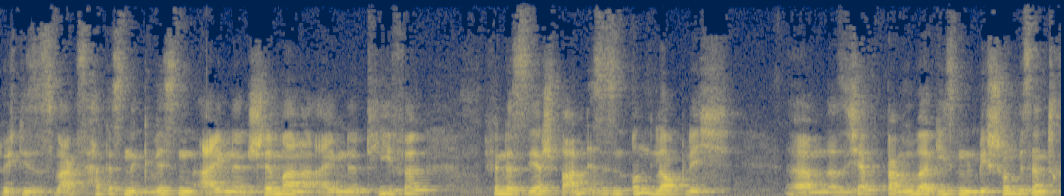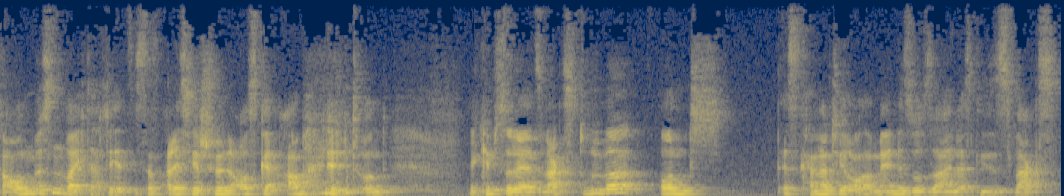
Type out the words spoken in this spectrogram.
Durch dieses Wachs hat es einen gewissen eigenen Schimmer, eine eigene Tiefe. Ich finde es sehr spannend. Es ist ein unglaublich ähm, also ich habe beim Rübergießen mich schon ein bisschen trauen müssen, weil ich dachte, jetzt ist das alles hier schön ausgearbeitet und dann kippst du da jetzt Wachs drüber und es kann natürlich auch am Ende so sein, dass dieses Wachs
